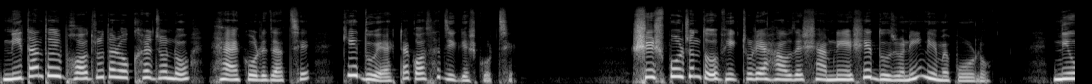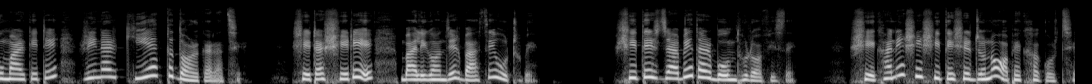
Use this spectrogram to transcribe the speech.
নিতান্তই ভদ্রতা রক্ষার জন্য হ্যাঁ করে যাচ্ছে কি দু একটা কথা জিজ্ঞেস করছে। শেষ পর্যন্ত ভিক্টোরিয়া হাউসের সামনে এসে দুজনেই নেমে পড়ল। নিউ মার্কেটে রিনার কি একটা দরকার আছে, সেটা সেরে বালিগঞ্জের বাসে উঠবে। সীতেশ যাবে তার বন্ধুর অফিসে। সেখানে সে সীতেশের জন্য অপেক্ষা করছে।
